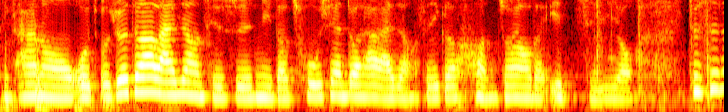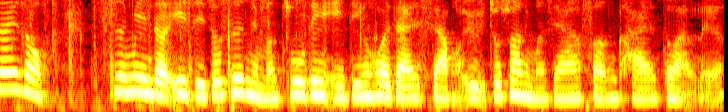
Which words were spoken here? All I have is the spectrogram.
你看哦，我我觉得对他来讲，其实你的出现对他来讲是一个很重要的一击哦，就是那种致命的一击，就是你们注定一定会再相遇，就算你们现在分开断联，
